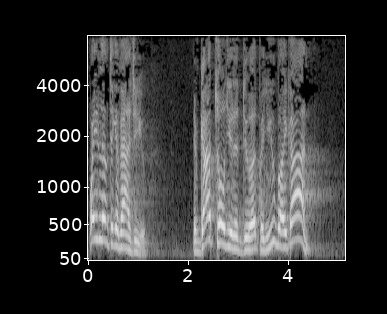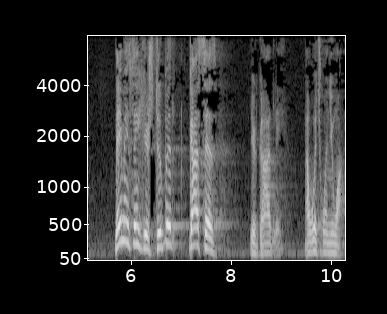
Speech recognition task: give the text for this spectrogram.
Why do you let them take advantage of you? If God told you to do it, but you by God, they may think you're stupid. God says, You're godly. Now, which one you want?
